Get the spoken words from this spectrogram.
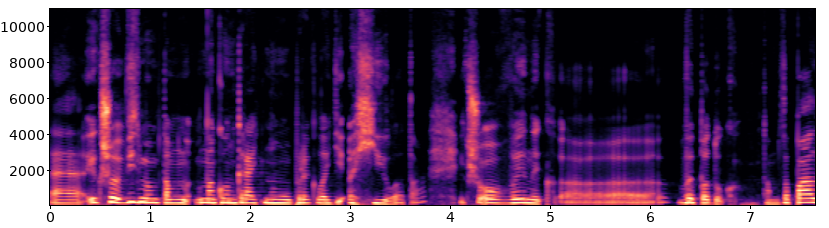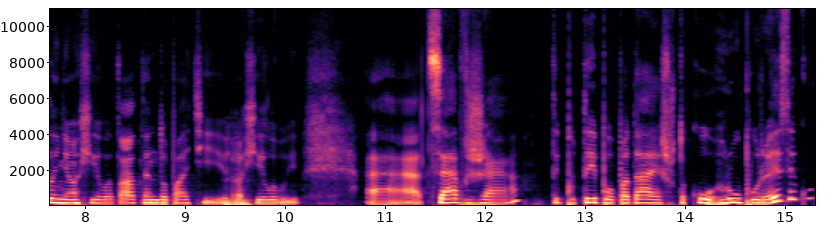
е, якщо візьмемо там на конкретному прикладі Ахіла, та, якщо виник е, випадок там, запалення Ахіла, та, тендопатії mm Ахілової, е, це вже типу, ти попадаєш в таку групу ризику,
